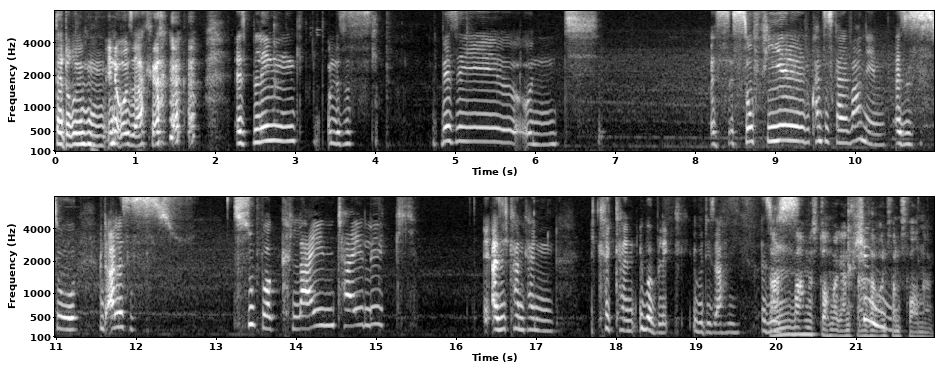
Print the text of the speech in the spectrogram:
Da drüben in Osaka. Es blinkt und es ist busy und es ist so viel, du kannst es gar nicht wahrnehmen. Also es ist so, und alles ist super kleinteilig. Also ich kann keinen, ich kriege keinen Überblick über die Sachen. Also Dann machen wir es doch mal ganz langsam und von vorne.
